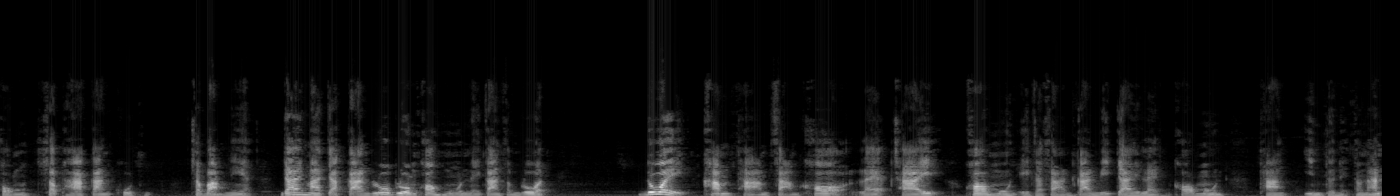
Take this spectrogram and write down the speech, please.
ของสภาการขุดฉบับนี้ได้มาจากการรวบรวมข้อมูลในการสำรวจ ด้วยคำถาม 3 ข้อ และใช้ข้อมูลเอกสารการวิจัยแหล่งข้อมูลทางอินเทอร์เน็ตเท่านั้น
